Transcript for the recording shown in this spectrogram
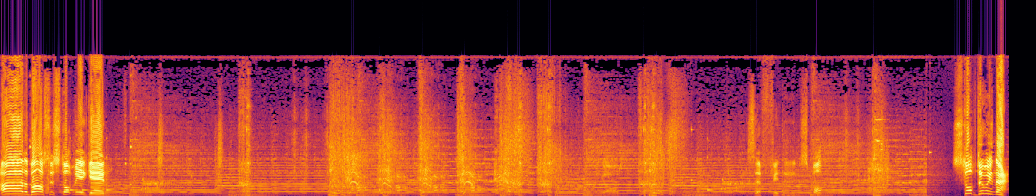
Ah, the bastard stopped me again! Oh my god. This is a fiddly spot. Stop doing that!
